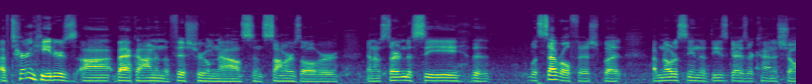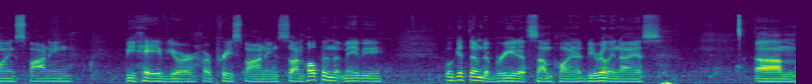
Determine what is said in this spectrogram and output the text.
I've turned heaters uh, back on in the fish room now since summer's over, and I'm starting to see the with several fish, but I'm noticing that these guys are kind of showing spawning behavior or pre-spawning. So I'm hoping that maybe we'll get them to breed at some point. It'd be really nice. Um,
